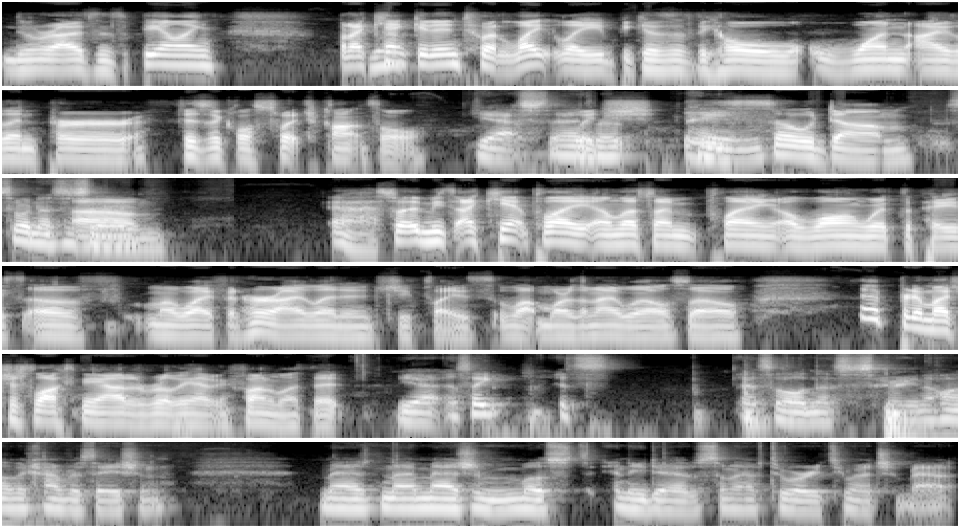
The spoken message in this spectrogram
New Horizons appealing but I can't get into it lightly because of the whole one island per physical Switch console. Yes, which is so dumb, so necessary. Um, Yeah, so it means I can't play unless I'm playing along with the pace of my wife and her island, and she plays a lot more than I will. So it pretty much just locks me out of really having fun with it. Yeah, it's like it's that's all necessary in a whole other conversation. Imagine, I imagine most indie devs don't have to worry too much about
